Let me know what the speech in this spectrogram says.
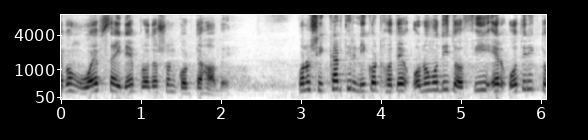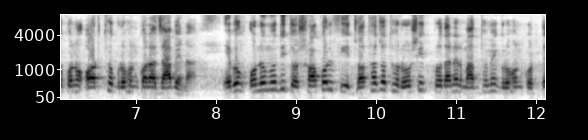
এবং ওয়েবসাইটে প্রদর্শন করতে হবে। কোনো শিক্ষার্থীর নিকট হতে অনুমোদিত ফি এর অতিরিক্ত কোনো অর্থ গ্রহণ করা যাবে না এবং অনুমোদিত সকল ফি যথাযথ রসিদ প্রদানের মাধ্যমে গ্রহণ করতে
